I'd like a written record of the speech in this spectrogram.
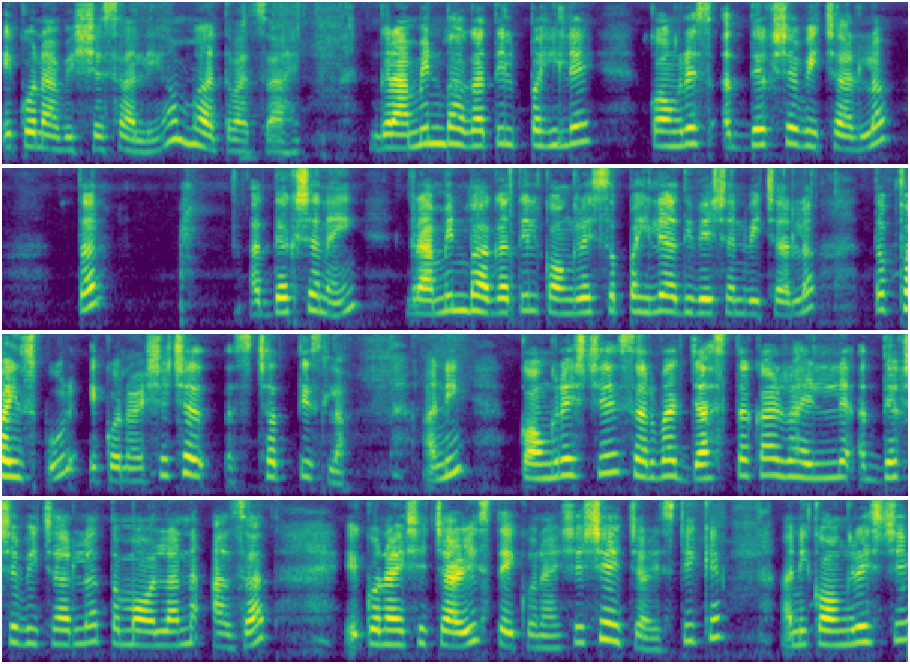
एकोणावीसशे साली हं महत्त्वाचं आहे. ग्रामीण भागातील पहिले काँग्रेस अध्यक्ष विचारलं तर अध्यक्ष नाही ग्रामीण भागातील काँग्रेसचं पहिले अधिवेशन विचारलं तर फैजपूर एकोणावीसशे छ छत्तीसला. आणि काँग्रेसचे सर्वात जास्त काळ राहिलेले अध्यक्ष विचारलं तर मौलाना आझाद एकोणावीसशे चाळीस ते एकोणावीसशे शेहेचाळीस ठीक आहे? आणि काँग्रेसचे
